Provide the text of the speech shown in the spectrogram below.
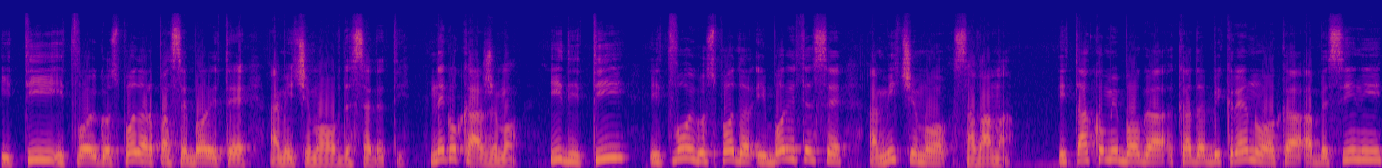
i ti i tvoj gospodar pa se borite, a mi ćemo ovde sedeti. Nego kažemo, idi ti i tvoj gospodar i borite se, a mi ćemo sa vama. I tako mi Boga, kada bi krenuo ka Abesiniji,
